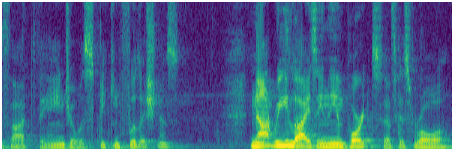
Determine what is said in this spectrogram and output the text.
thought the angel was speaking foolishness, not realizing the importance of his role.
